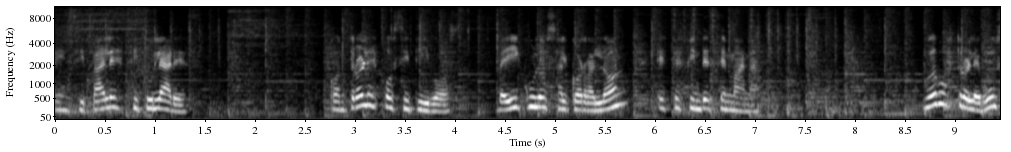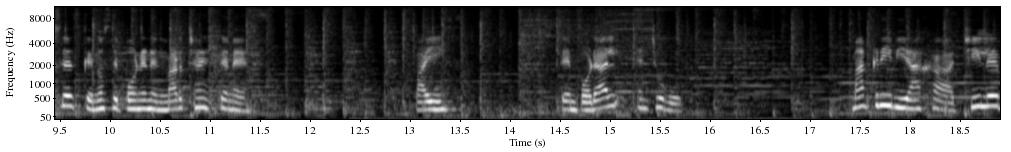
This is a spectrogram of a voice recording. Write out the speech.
principales titulares. Controles positivos. Vehículos al corralón este fin de semana. Nuevos trolebuses que no se ponen en marcha este mes. País. Temporal en Chubut. Macri viaja a Chile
